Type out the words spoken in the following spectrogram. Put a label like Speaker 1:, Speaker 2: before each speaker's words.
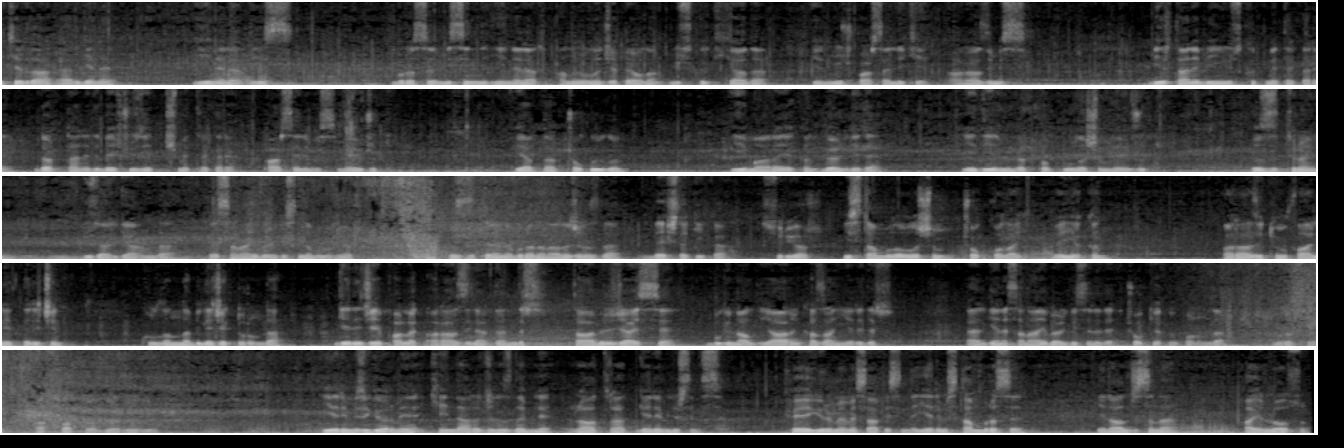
Speaker 1: Tekirdağ Ergene İğneler'deyiz. Burası Misinli İğneler ana yola cephe olan 142 ada 23 parselleki arazimiz. Bir tane 1140 metrekare, 4 tane de 570 metrekare parselimiz mevcut. Fiyatlar çok uygun. İmara yakın bölgede 7-24 toplu ulaşım mevcut. Hızlı tren güzergahında ve sanayi bölgesinde bulunuyor. Hızlı trene buradan aracınızla 5 dakika sürüyor. İstanbul'a ulaşım çok kolay ve yakın. Arazi tüm faaliyetler için kullanılabilecek durumda. Geleceği parlak arazilerdendir. Tabiri caizse bugün al yarın kazan yeridir. Ergene Sanayi Bölgesi'ne de çok yakın konumda. Burası asfalt yol gördüğünüz gibi. Yerimizi görmeye kendi aracınızla bile rahat rahat gelebilirsiniz. Köye yürüme mesafesinde yerimiz tam burası. Yeni alıcısına hayırlı olsun.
